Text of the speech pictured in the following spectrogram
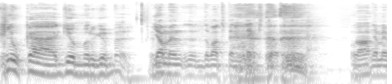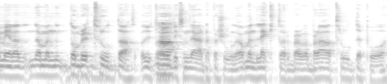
kloka gummor och gubbar. ja men det var typ en lektor. Och, ja, men jag menar, ja, men de blev trodda utav Ja. liksom lärda personer. Ja men lektor bla bla bla trodde på,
